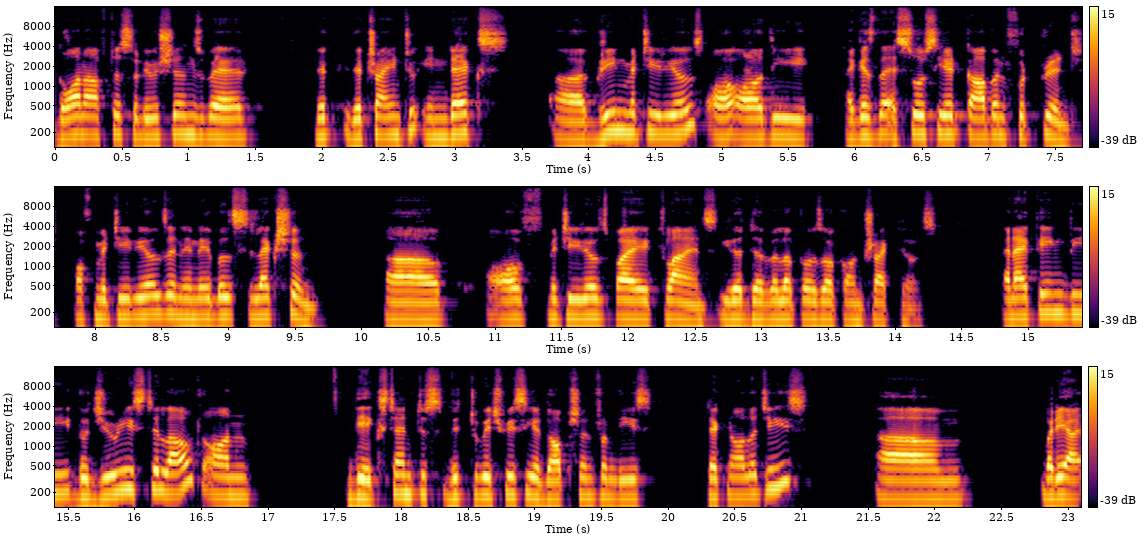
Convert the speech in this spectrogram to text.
gone after solutions where they're, they're trying to index uh, green materials or, or, the, I guess, the associate carbon footprint of materials and enable selection uh, of materials by clients, either developers or contractors. And I think the, the jury is still out on the extent to, to which we see adoption from these technologies. Um, but yeah,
